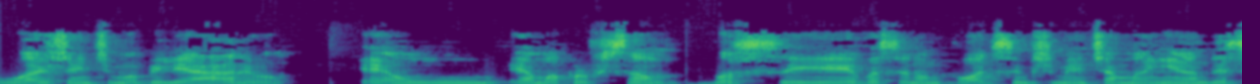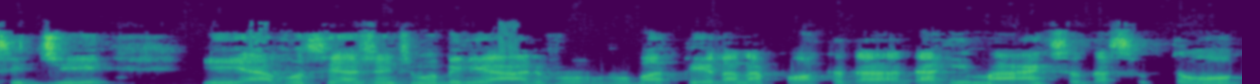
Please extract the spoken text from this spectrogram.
o agente imobiliário é, um, é uma profissão. Você, você não pode simplesmente amanhã decidir e ah, vou ser agente imobiliário, vou, vou bater lá na porta da, da Rimax ou da Sutton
